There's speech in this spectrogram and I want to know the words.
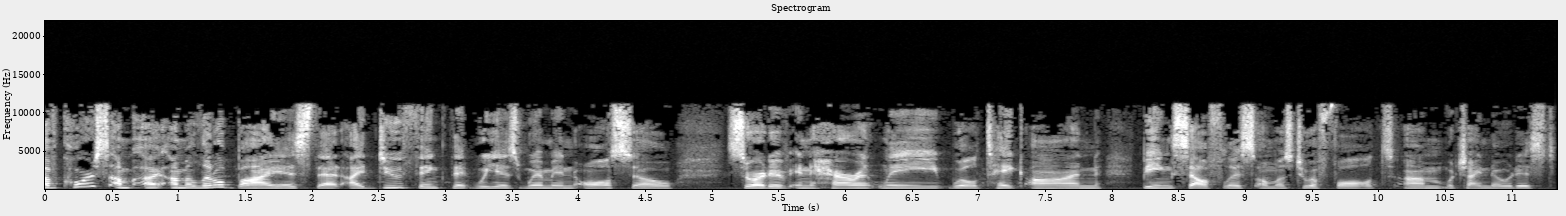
of course, I'm I, I'm a little biased that I do think that we as women also sort of inherently will take on being selfless almost to a fault, um, which I noticed.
